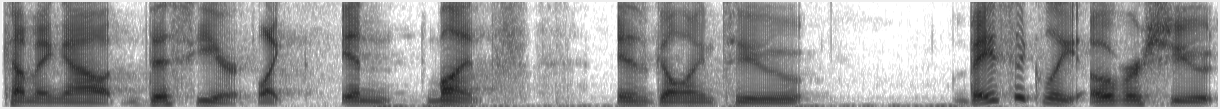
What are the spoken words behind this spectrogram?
coming out this year, like in months, is going to basically overshoot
